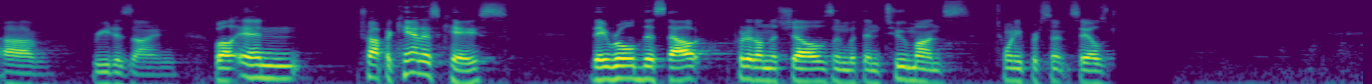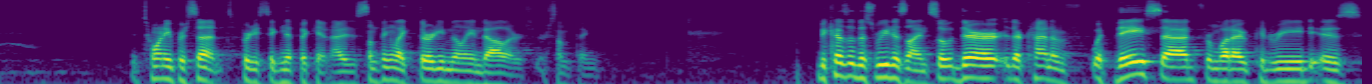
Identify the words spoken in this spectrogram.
um, redesign. Well, in Tropicana's case, they rolled this out, put it on the shelves, and within two months, 20% sales 20% is pretty significant. It's something like $30 million or something. Because of this redesign. So they're, they're kind of, what they said from what I could read is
